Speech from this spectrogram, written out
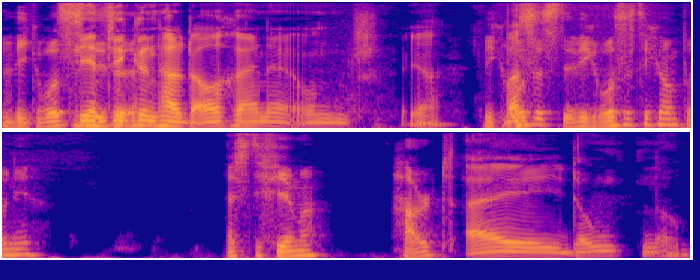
Wie groß Sie ist diese, entwickeln halt auch eine und ja. wie groß was? ist wie groß ist die Company? Also die Firma? Hard. I don't know.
